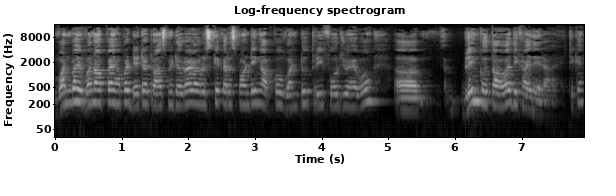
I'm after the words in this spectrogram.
वन बाय वन आपका यहाँ पर डेटा ट्रांसमिट हो रहा है और उसके करस्पॉन्डिंग आपको वन टू थ्री फोर जो है वो ब्लिंक होता हुआ दिखाई दे रहा है, ठीक है?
